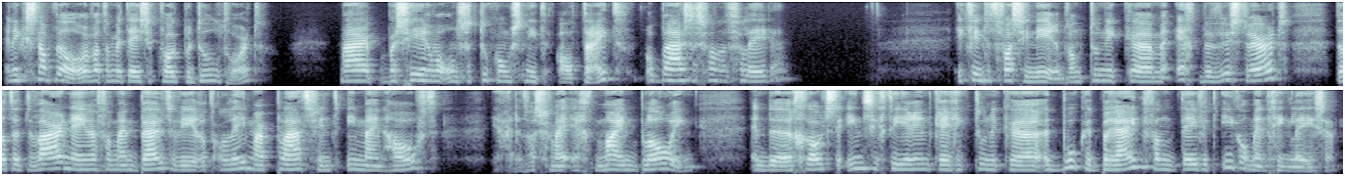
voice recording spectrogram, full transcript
En ik snap wel hoor wat er met deze quote bedoeld wordt. Maar baseren we onze toekomst niet altijd op basis van het verleden? Ik vind het fascinerend, want toen ik uh, me echt bewust werd dat het waarnemen van mijn buitenwereld alleen maar plaatsvindt in mijn hoofd, ja, dat was voor mij echt mind-blowing. En de grootste inzichten hierin kreeg ik toen ik uh, het boek Het Brein van David Eagleman ging lezen.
